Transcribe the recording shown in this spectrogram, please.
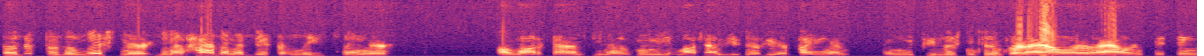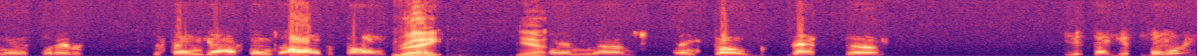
for the, for the listener, you know, having a different lead singer, a lot of times, you know, when you, a lot of times you go hear a band and if you listen to them for an hour, or hour and fifteen minutes, whatever, the same guy sings all the songs, right. Yeah. And um, and so that's uh, that gets boring.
